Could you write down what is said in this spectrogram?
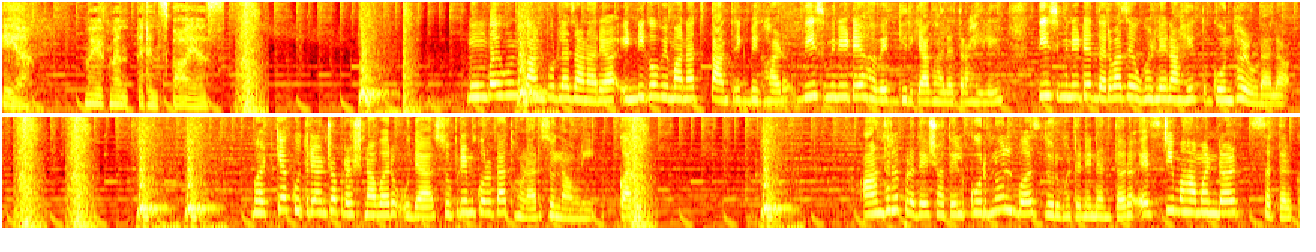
Kia, movement that inspires. मुंबईहून कानपूरला जाणाऱ्या इंडिगो विमानात तांत्रिक बिघाड वीस मिनिटे हवेत घिरक्या घालत राहिले. तीस मिनिटे दरवाजे उघडले नाहीत गोंधळ उडाला. भटक्या कुत्र्यांच्या प्रश्नावर उद्या सुप्रीम कोर्टात होणार सुनावणी. कारण आंध्र प्रदेशातील कुर्नूल बस दुर्घटनेनंतर एस टी महामंडळ सतर्क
